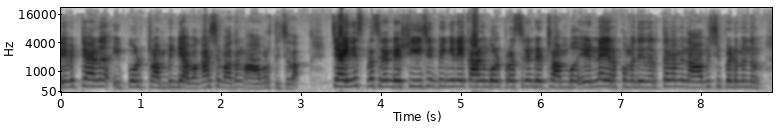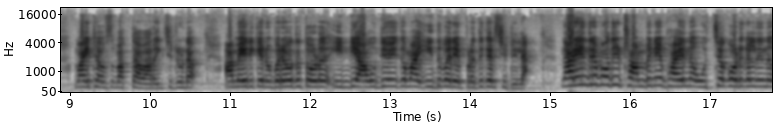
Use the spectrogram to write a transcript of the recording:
ലെവിറ്റാണ് ഇപ്പോൾ ട്രംപിന്റെ അവകാശവാദം ആവർത്തിച്ചത്. ചൈനീസ് പ്രസിഡന്റ് ഷീ ജിൻപിങ്ങിനെ കാണുമ്പോൾ പ്രസിഡന്റ് ട്രംപ് എണ്ണ ഇറക്കുമതി നിർത്തണമെന്ന് ആവശ്യപ്പെടുമെന്നും വൈറ്റ് ഹൌസ് വക്താവ് അറിയിച്ചിട്ടുണ്ട്. അമേരിക്കൻ ഉപരോധത്തോട് ഇന്ത്യ ഔദ്യോഗികമായി ഇതുവരെ പ്രതികരിച്ചിട്ടില്ല. നരേന്ദ്രമോദി ട്രംപിനെ ഭയന്ന് ഉച്ചകോടികളിൽ നിന്ന്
